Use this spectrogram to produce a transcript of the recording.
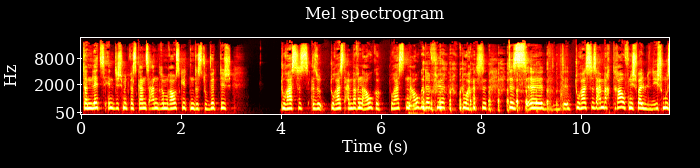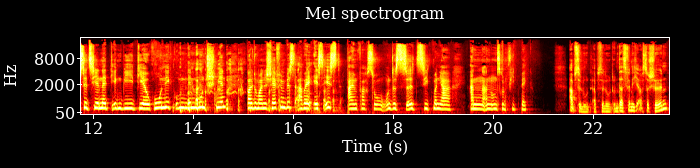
dann letztendlich mit was ganz anderem rausgeht und dass du wirklich du hast es, also du hast einfach ein Auge. Du hast ein Auge dafür. Du hast das, äh, du hast es einfach drauf. Nicht, weil ich muss jetzt hier nicht irgendwie dir Honig um den Mund schmieren, weil du meine Chefin bist, aber es ist einfach so. Und das äh, sieht man ja an, an unserem Feedback. Absolut, absolut. Und das finde ich auch so schön.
